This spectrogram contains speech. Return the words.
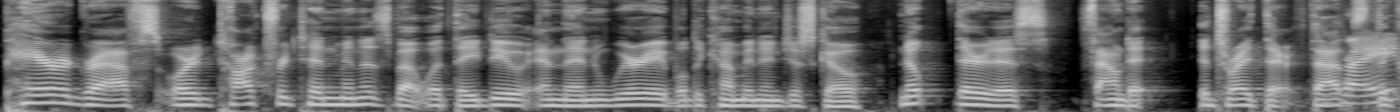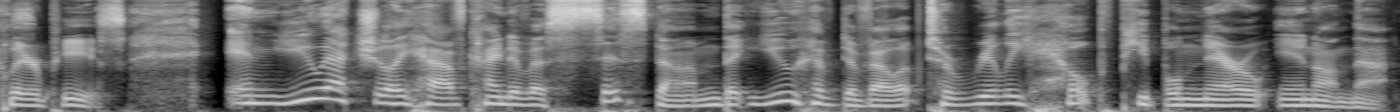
paragraphs or talk for 10 minutes about what they do. And then we're able to come in and just go, nope, there it is. Found it. It's right there. That's right? the clear piece. And you actually have kind of a system that you have developed to really help people narrow in on that.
